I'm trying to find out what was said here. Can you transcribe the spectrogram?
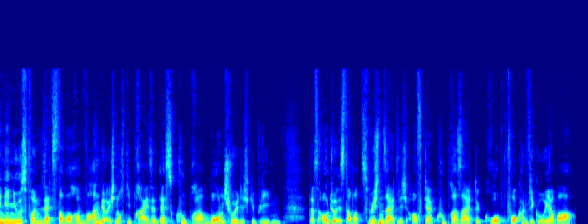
In den News von letzter Woche waren wir euch noch die Preise des Cupra Born schuldig geblieben. Das Auto ist aber zwischenzeitlich auf der Cupra-Seite grob vorkonfigurierbar.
